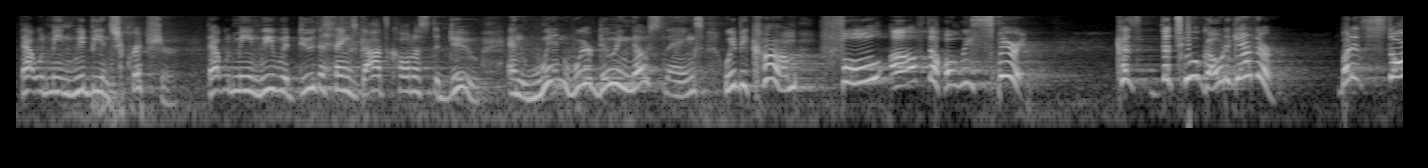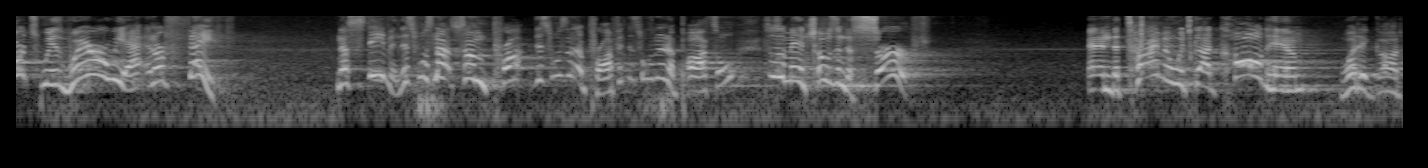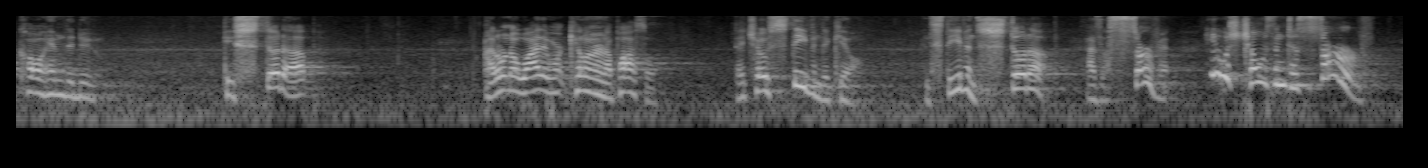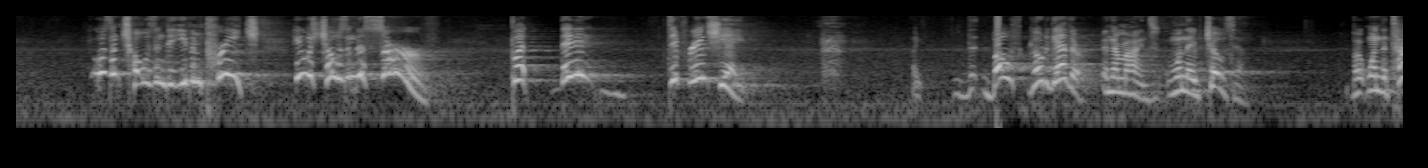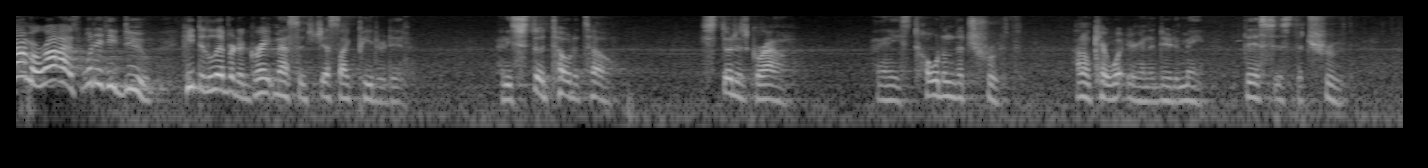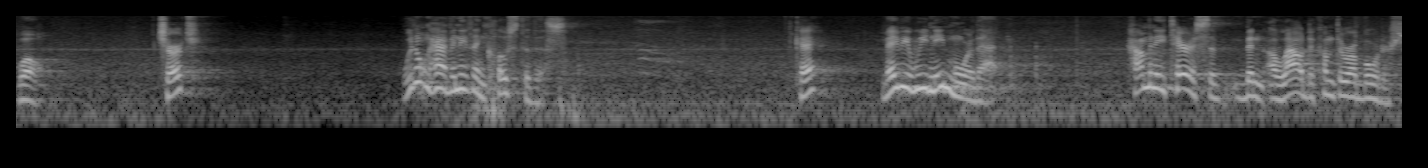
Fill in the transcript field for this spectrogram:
That would mean we'd be in Scripture. That would mean we would do the things God's called us to do. And when we're doing those things, we become full of the Holy Spirit. Because the two go together. But it starts with where are we at in our faith? Now, Stephen, this was not some pro- this wasn't a prophet, this wasn't an apostle, this was a man chosen to serve. And the time in which God called him, what did God call him to do? He stood up I don't know why they weren't killing an apostle. They chose Stephen to kill. And Stephen stood up as a servant. He was chosen to serve. He wasn't chosen to even preach, he was chosen to serve. But they didn't differentiate. Like, th- both go together in their minds when they chose him. But when the time arrived, what did he do? He delivered a great message just like Peter did. And he stood toe to toe. He stood his ground and he's told him the truth. I don't care what you're going to do to me. This is the truth. Whoa. Church, we don't have anything close to this. Okay? Maybe we need more of that. How many terrorists have been allowed to come through our borders?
